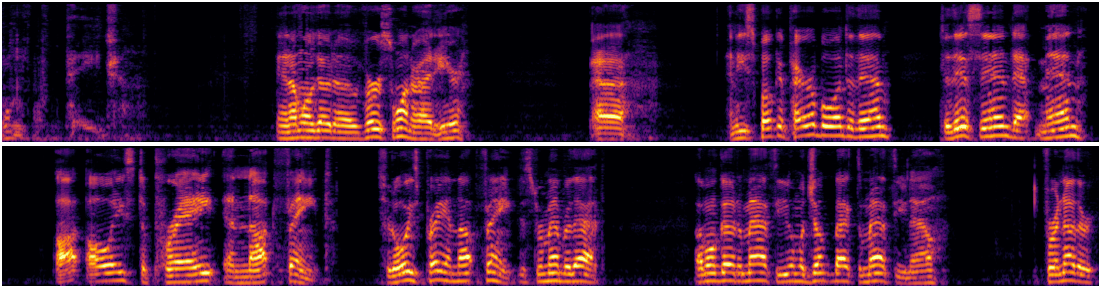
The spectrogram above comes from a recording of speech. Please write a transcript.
One page. And I'm going to go to verse 1 right here. Uh, and he spoke a parable unto them to this end that men ought always to pray and not faint. Should always pray and not faint. Just remember that. I'm gonna go to Matthew. I'm gonna jump back to Matthew now for another,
